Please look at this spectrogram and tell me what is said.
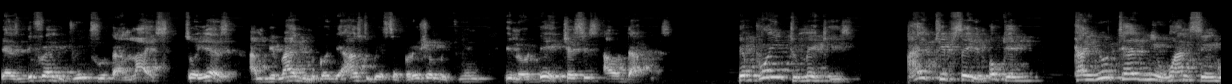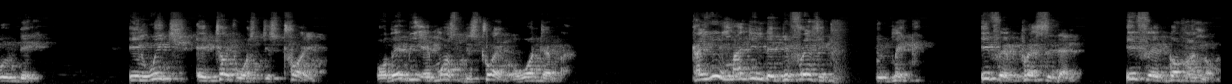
There's a difference between truth and lies. So yes, I'm dividing because there has to be a separation between, you know, day chases out darkness. The point to make is, I keep saying, okay, can you tell me one single day in which a church was destroyed, or maybe a mosque destroyed, or whatever? Can you imagine the difference it would make? If a president, if a governor,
